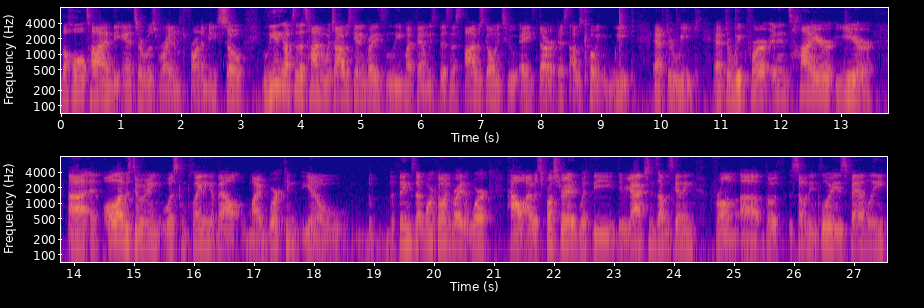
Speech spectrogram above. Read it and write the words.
the whole time the answer was right in front of me. So, leading up to the time in which I was getting ready to leave my family's business, I was going to a therapist. I was going week after week after week for an entire year. Uh, and all I was doing was complaining about my work, and you know, the, the things that weren't going right at work, how I was frustrated with the, the reactions I was getting from uh, both some of the employees, family,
